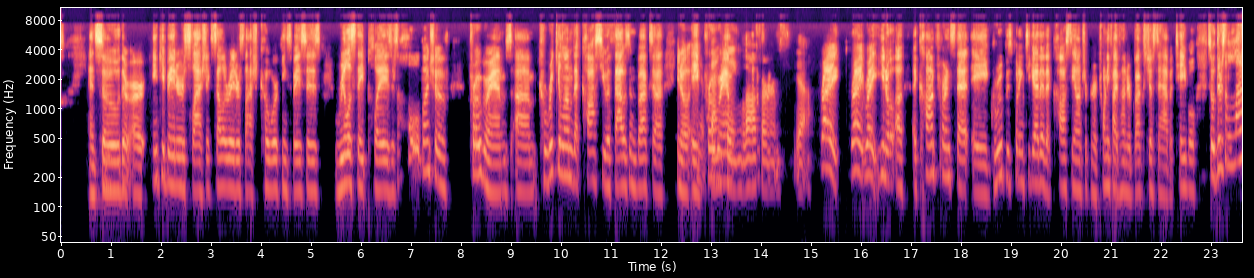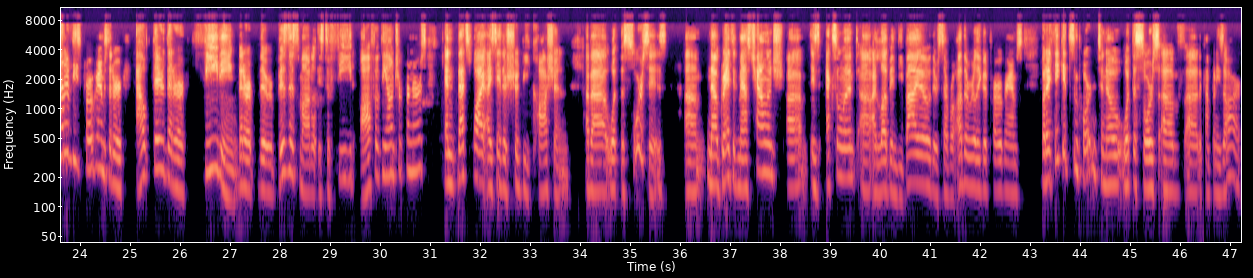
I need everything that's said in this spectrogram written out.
And so mm-hmm. there are incubators slash accelerators slash co-working spaces, real estate plays. There's a whole bunch of programs, um, curriculum that costs you a thousand bucks, uh, you know, a yeah, program. Banking, law firms. Yeah. Right. Right, right. You know, a, a conference that a group is putting together that costs the entrepreneur 2,500 bucks just to have a table. So there's a lot of these programs that are out there that are feeding, that are their business model is to feed off of the entrepreneurs. And that's why I say there should be caution about what the source is. Um, now, granted, Mass Challenge um, is excellent. Uh, I love IndieBio. There's several other really good programs but I think it's important to know what the source of uh, the companies are.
